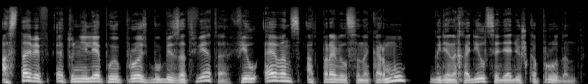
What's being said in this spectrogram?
Оставив эту нелепую просьбу без ответа, Фил Эванс отправился на корму, где находился дядюшка Прудент.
